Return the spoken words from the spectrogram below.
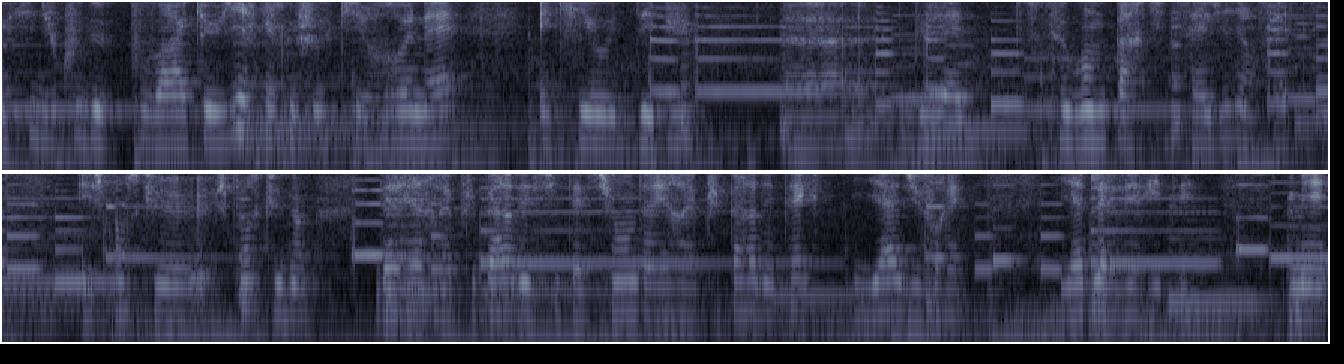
aussi du coup de pouvoir accueillir quelque chose qui renaît et qui est au début euh, de la seconde partie de sa vie en fait. Et je pense que, je pense que derrière la plupart des citations, derrière la plupart des textes, il y a du vrai, il y a de la vérité. Mais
